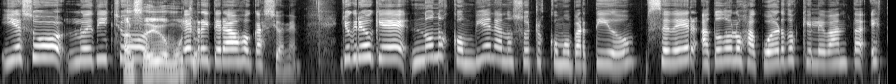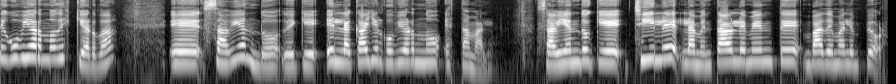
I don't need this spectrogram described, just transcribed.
Y eso lo he dicho en reiteradas ocasiones. Yo creo que no nos conviene a nosotros como partido ceder a todos los acuerdos que levanta este gobierno de izquierda, eh, sabiendo de que en la calle el gobierno está mal, sabiendo que Chile lamentablemente va de mal en peor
